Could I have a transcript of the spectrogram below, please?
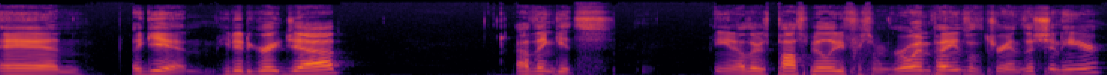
And again, he did a great job. I think it's you know there's possibility for some growing pains with transition here.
